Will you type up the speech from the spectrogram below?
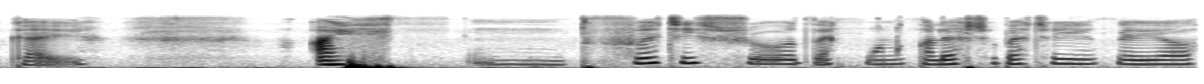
Okay, I'm pretty sure that one a little bit easier.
